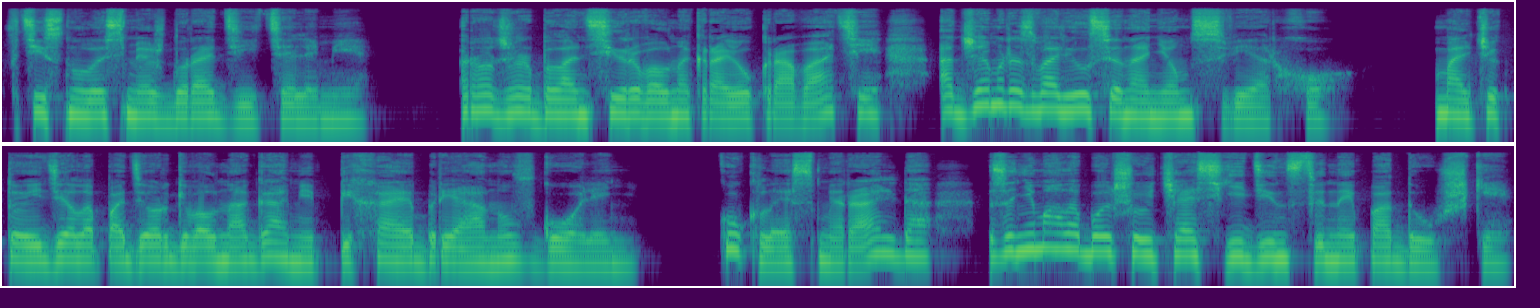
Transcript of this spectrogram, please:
втиснулась между родителями. Роджер балансировал на краю кровати, а Джем развалился на нем сверху. Мальчик то и дело подергивал ногами, пихая Бриану в голень. Кукла Эсмеральда занимала большую часть единственной подушки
